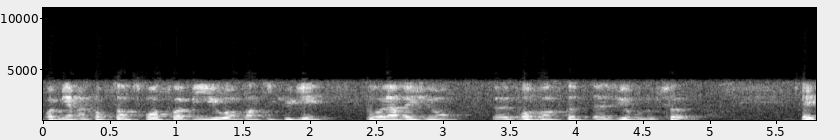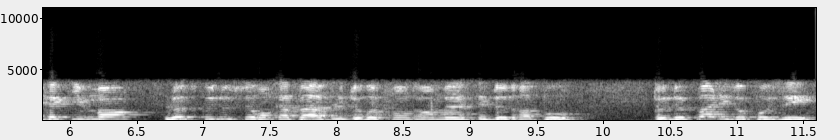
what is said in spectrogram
première importance, François Billou en particulier pour la région euh, Provence-Côte d'Azur où nous sommes. Effectivement, lorsque nous serons capables de reprendre en main ces deux drapeaux, de ne pas les opposer,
